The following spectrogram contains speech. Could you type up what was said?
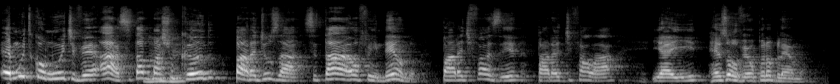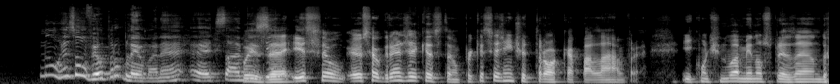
é muito comum te ver, ah, se tá uhum. machucando, para de usar. Se tá ofendendo, para de fazer, para de falar. E aí resolveu o problema não resolveu o problema, né? É, sabe pois que... é, esse é, o, esse é o grande questão, porque se a gente troca a palavra e continua menosprezando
